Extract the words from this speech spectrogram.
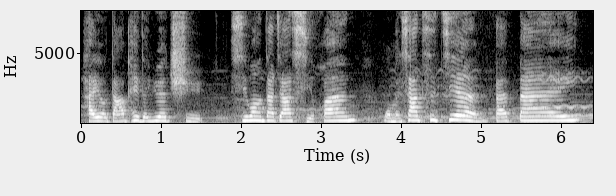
还有搭配的乐曲，希望大家喜欢。我们下次见，拜拜。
